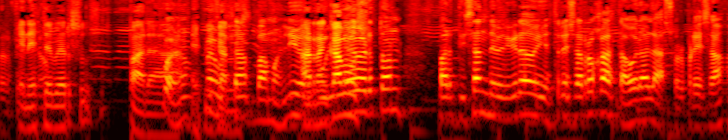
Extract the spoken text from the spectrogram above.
Perfecto. en este versus para Bueno, me explicarles. gusta. Vamos, Liverpool, Arrancamos Everton, Partizan de Belgrado y Estrella Roja. Hasta ahora la sorpresa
